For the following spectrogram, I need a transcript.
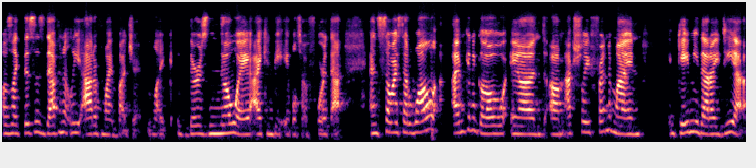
I was like, this is definitely out of my budget. Like, there's no way I can be able to afford that. And so I said, well, I'm gonna go and um, actually, a friend of mine gave me that idea.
